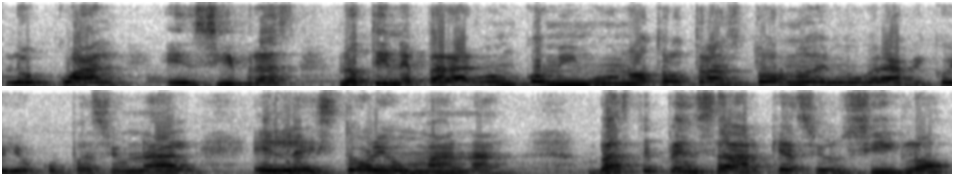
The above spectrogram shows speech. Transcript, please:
lo cual en cifras no tiene paragón con ningún otro trastorno demográfico y ocupacional en la historia humana. Baste pensar que hace un siglo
